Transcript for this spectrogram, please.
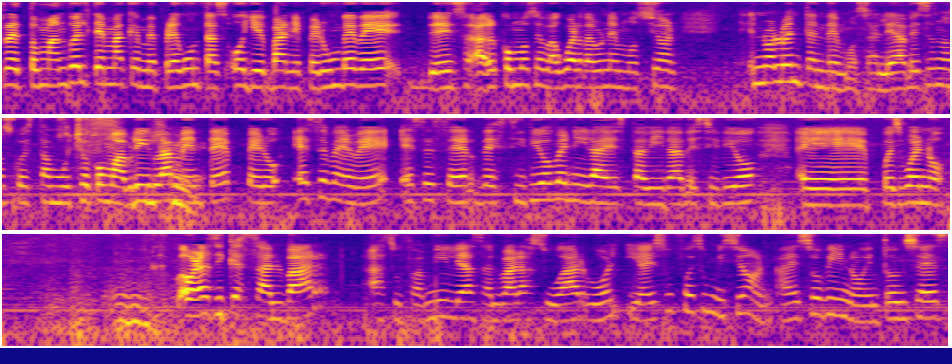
retomando el tema que me preguntas, oye, Vane, pero un bebé, es, ¿cómo se va a guardar una emoción? No lo entendemos, Ale. A veces nos cuesta mucho como abrir la mente, pero ese bebé, ese ser, decidió venir a esta vida, decidió, eh, pues bueno, ahora sí que salvar a su familia, salvar a su árbol, y a eso fue su misión, a eso vino. Entonces,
